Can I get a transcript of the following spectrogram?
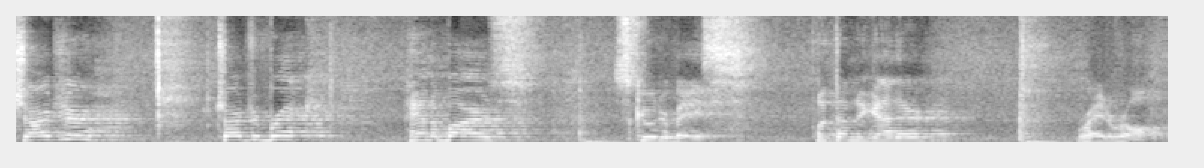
Charger, charger brick, handlebars, scooter base. Put them together, ready to roll.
